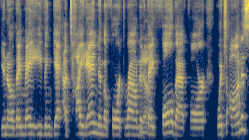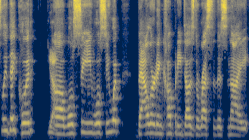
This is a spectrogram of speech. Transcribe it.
You know, they may even get a tight end in the fourth round if Yeah. they fall that far, which honestly they could. Yeah. Uh, we'll see. We'll see what Ballard and company does the rest of this night.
